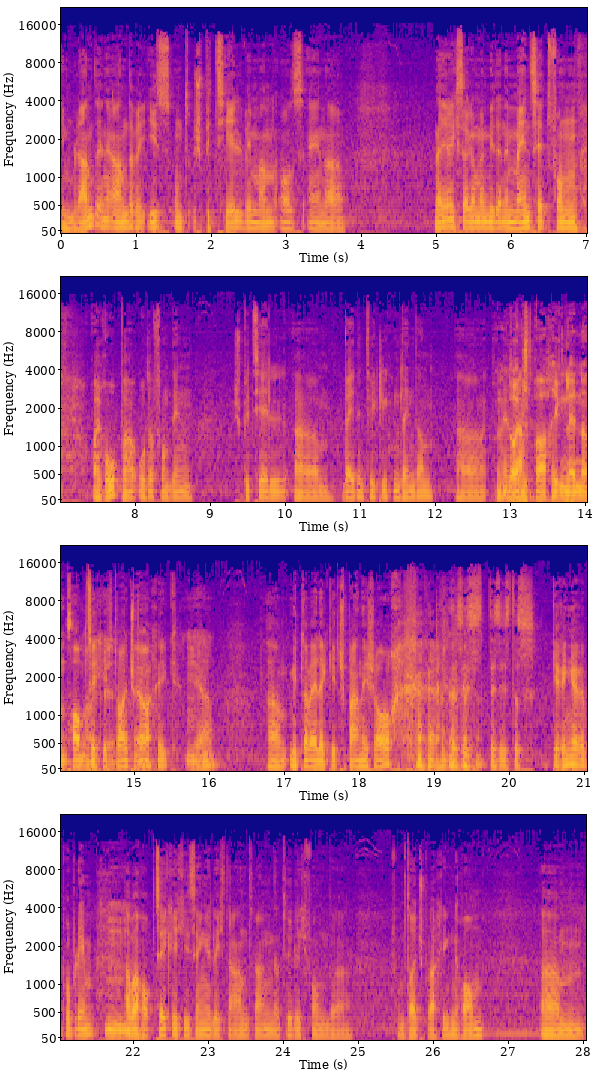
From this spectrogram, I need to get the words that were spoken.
im Land eine andere ist und speziell, wenn man aus einer, naja, ich sage mal, mit einem Mindset von Europa oder von den speziell ähm, weit entwickelten Ländern, äh, von den deutschsprachigen Land, Ländern, hauptsächlich Beispiel. deutschsprachig, ja. Mhm. ja. Ähm, mittlerweile geht Spanisch auch. das, ist, das ist das geringere Problem, mhm. aber hauptsächlich ist eigentlich der Andrang natürlich von der, vom deutschsprachigen Raum ähm,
